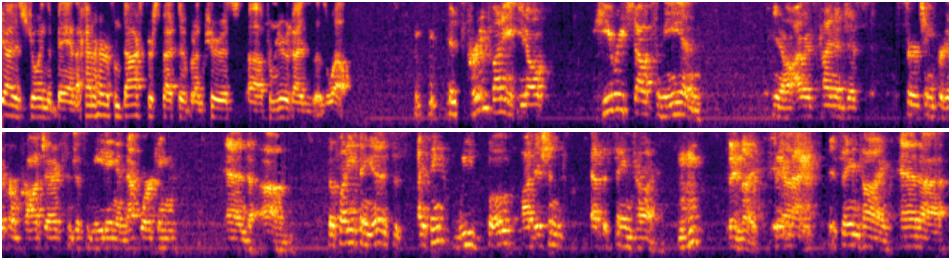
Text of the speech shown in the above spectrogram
guys join the band? I kind of heard it from Doc's perspective, but I'm curious uh, from your guys' as well. it's pretty funny, you know. He reached out to me, and you know, I was kind of just searching for different projects and just meeting and networking. And um, the funny thing is, is I think we both auditioned at the same time, mm-hmm. same night same Yeah. night. the same time, and uh,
